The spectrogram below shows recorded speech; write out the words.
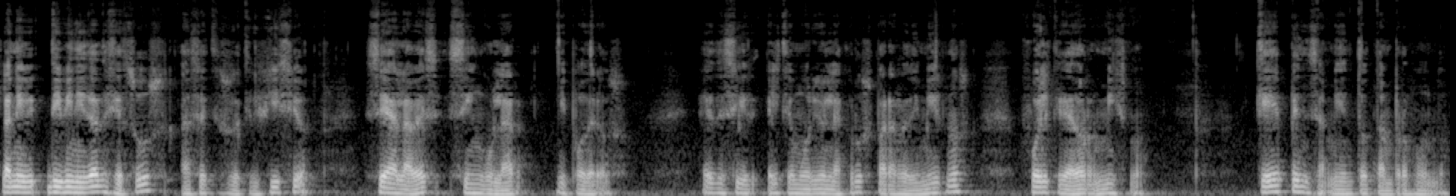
La divinidad de Jesús hace que su sacrificio sea a la vez singular y poderoso. Es decir, el que murió en la cruz para redimirnos fue el Creador mismo. ¡Qué pensamiento tan profundo!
